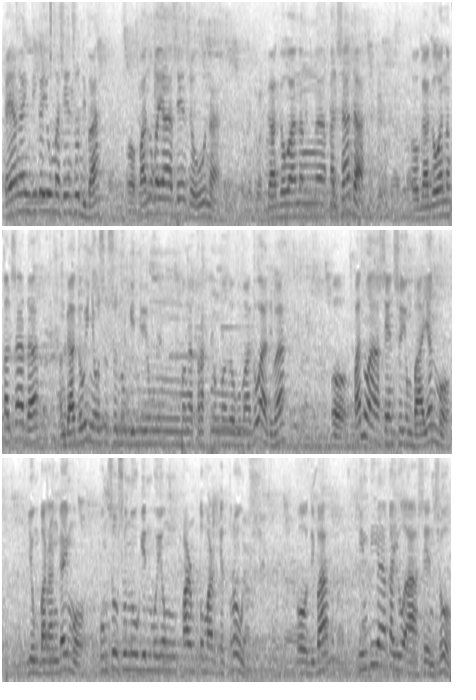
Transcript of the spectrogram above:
Kaya nga hindi kayo umasenso, di ba? O, paano kaya asenso? Una, gagawa ng ah, kalsada. O, gagawa ng kalsada, ang gagawin nyo, susunugin nyo yung mga truck ng mga gumagawa, di ba? O, paano asenso yung bayan mo, yung barangay mo, kung susunugin mo yung farm to market roads? O, di ba? Hindi ah kayo asenso.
